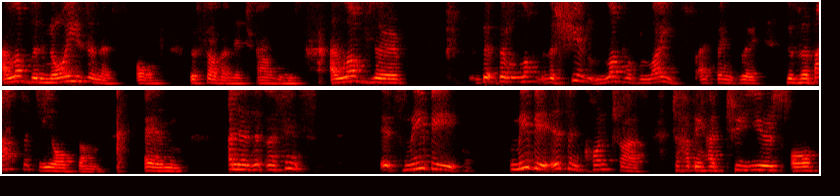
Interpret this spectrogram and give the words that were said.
I love the noisiness of the Southern Italians. I love the the, love, the sheer love of life. I think the the vivacity of them, um, and in, in a sense, it's maybe maybe it is in contrast to having had two years of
